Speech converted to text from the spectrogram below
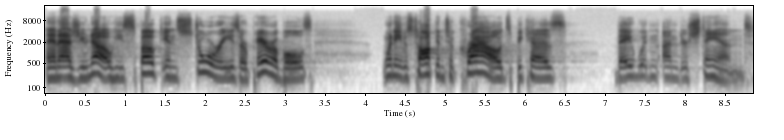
And as you know, he spoke in stories or parables when he was talking to crowds because they wouldn't understand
